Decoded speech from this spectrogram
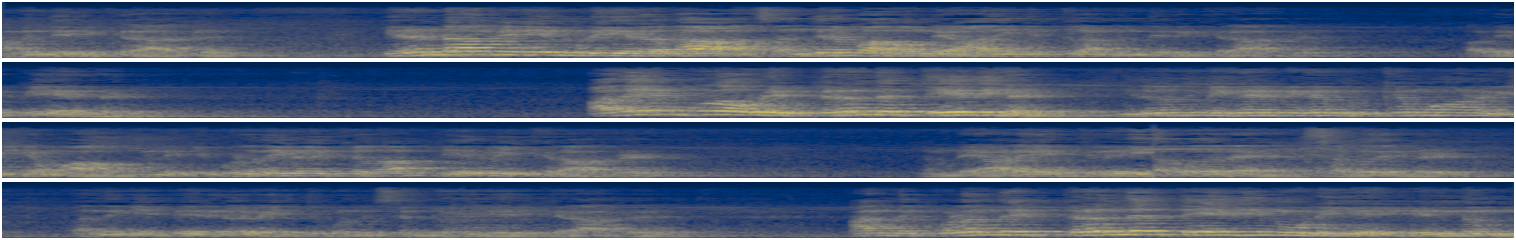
அமைந்திருக்கிறார்கள் இரண்டாம் எண்ணில் முடிகிறதா சந்திர பகவானுடைய ஆதிக்கத்தில் அமைந்திருக்கிறார்கள் அவருடைய பெயர்கள். அதே போல அவருடைய பிறந்த தேதிகள். இது வந்து மிக மிக முக்கியமான விஷயமாகும். இன்னைக்கு குழந்தைகளுக்கெல்லாம் பேர் வைக்கிறார்கள். நம்முடைய ஆலயத்திலே சகோதர சகோதரிகள் வந்து இங்கே பேர்களை வைத்துக் கொண்டு சென்று கொண்டிருக்கிறார்கள். அந்த குழந்தை பிறந்த தேதியினுடைய எண்ணும்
